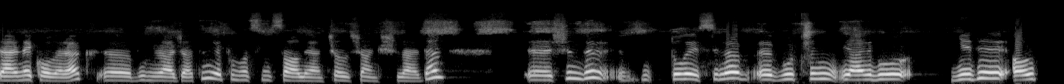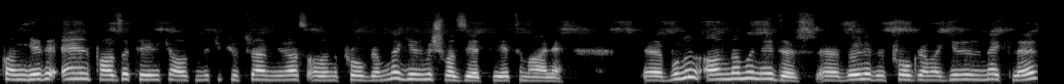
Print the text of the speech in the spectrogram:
dernek olarak e, bu müracaatın yapılmasını sağlayan çalışan kişilerden. E, şimdi dolayısıyla e, Burçin yani bu 7 Avrupa'nın 7 en fazla tehlike altındaki kültürel miras alanı programına girmiş vaziyette yetimhane. E, bunun anlamı nedir? E, böyle bir programa girilmekle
